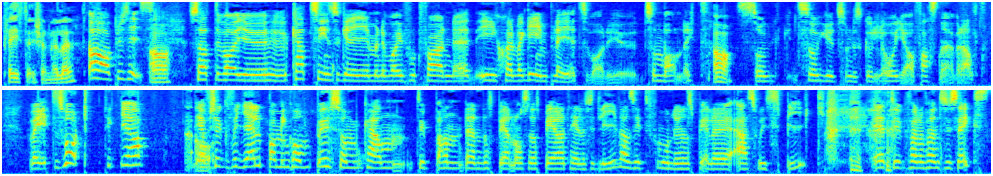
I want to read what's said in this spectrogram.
Playstation eller? Ja, precis. Ja, Så att det var ju cutscenes och grejer men det var ju fortfarande i själva gameplayet så var det ju som vanligt. ja. Såg, såg ut som det skulle och jag fastnade överallt. Det var jättesvårt tyckte jag. Jag ja. försökte få hjälp av min kompis som kan, typ han det enda spel han någonsin har spelat hela sitt liv. Han sitter förmodligen och spelar As We Speak. eh, typ Final Fantasy 6.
